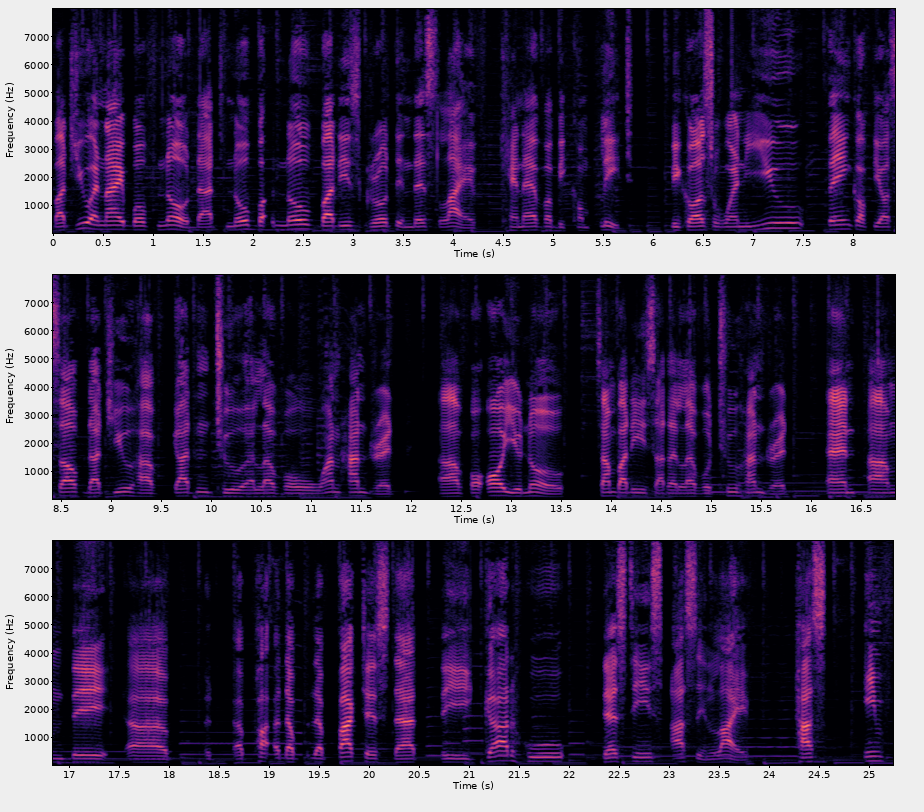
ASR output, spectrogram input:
But you and I both know that no, nobody's growth in this life can ever be complete. Because when you think of yourself that you have gotten to a level 100, uh, for all you know, somebody is at a level 200 and um, the, uh, the the fact is that the God who destines us in life has inf-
